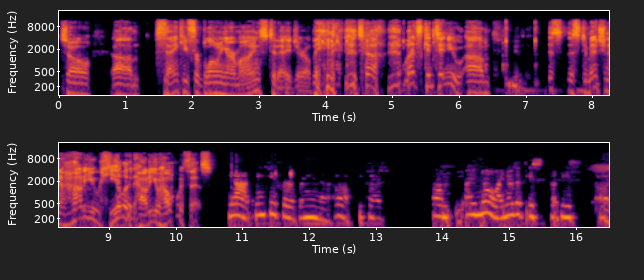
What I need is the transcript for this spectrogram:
So, um, thank you for blowing our minds today, Geraldine. so, let's continue. Um, this this dimension. How do you heal it? How do you help with this? Yeah, thank you for bringing that up because um, I know I know that these these uh,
